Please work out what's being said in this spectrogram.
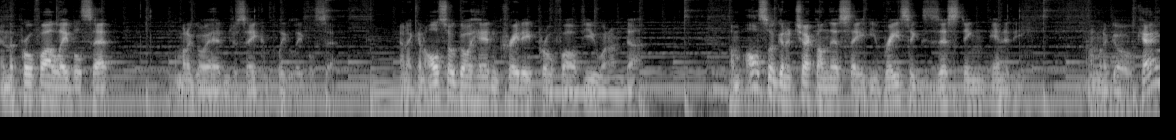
And the profile label set, I'm going to go ahead and just say complete label set. And I can also go ahead and create a profile view when I'm done. I'm also going to check on this, say erase existing entity. I'm going to go OK.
